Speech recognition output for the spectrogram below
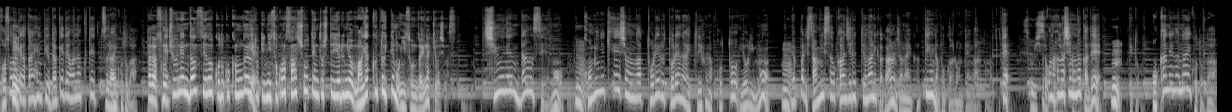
子育てが大変っていうだけではなくて辛いことがあって、ただ、そので中年男性の孤独を考えるときに、そこの参照点としてやるには真逆と言ってもいい存在な気はします。中年男性もうん。コミュニケーションが取れる取れないというふうなことよりもうん。やっぱり寂しさを感じるっていう何かがあるんじゃないかっていうふうな僕は論点があると思っててこの話の中で、うんえっと、お金がないことが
